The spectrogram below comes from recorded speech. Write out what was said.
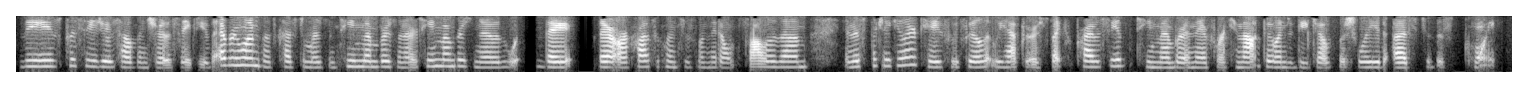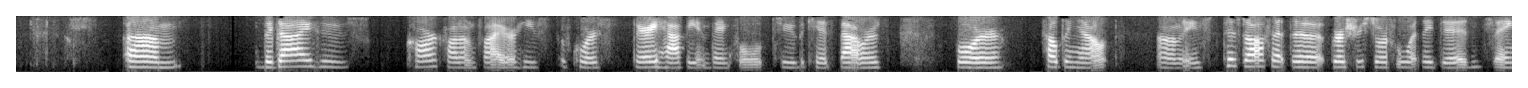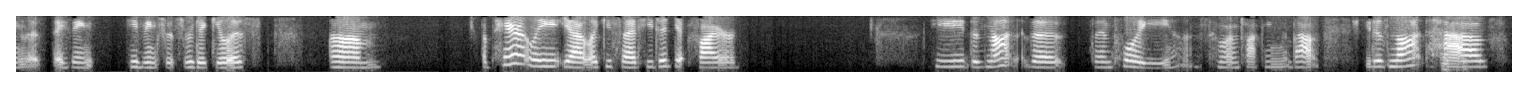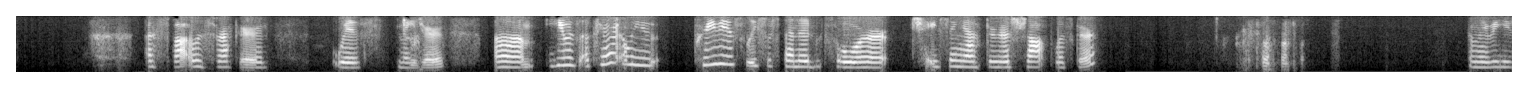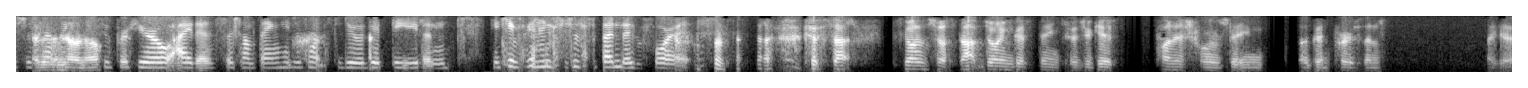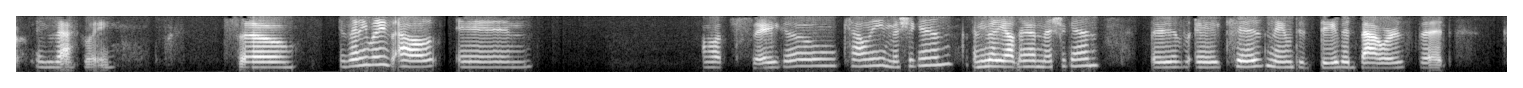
These procedures help ensure the safety of everyone, both customers and team members, and our team members know they there are consequences when they don't follow them. In this particular case, we feel that we have to respect the privacy of the team member and therefore cannot go into details which lead us to this point. Um, the guy whose car caught on fire, he's of course very happy and thankful to the kids Bowers for helping out. Um, he's pissed off at the grocery store for what they did, saying that they think he thinks it's ridiculous. Um, apparently, yeah, like you said, he did get fired. He does not the the employee who I'm talking about. He does not have a spotless record with Major. Um, he was apparently previously suspended for chasing after a shoplifter. Or maybe he's just got like know, superhero-itis or something. He just wants to do a good deed and he keeps getting suspended for it. Stop. So, so stop doing good things because you get punished for being a good person. I guess. Exactly. So, if anybody's out in Otsego County, Michigan, anybody out there in Michigan, there's a kid named David Bowers that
